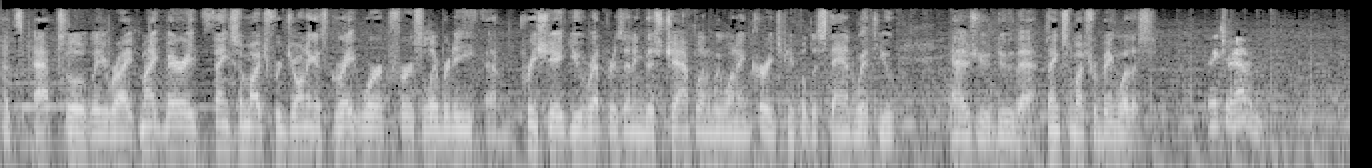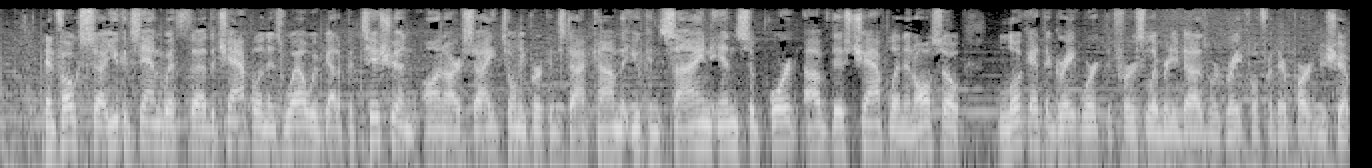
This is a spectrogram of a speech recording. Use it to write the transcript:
That's absolutely right. Mike Berry, thanks so much for joining us. Great work, First Liberty. Appreciate you representing this chaplain. We want to encourage people to stand with you as you do that. Thanks so much for being with us. Thanks for having me. And folks, uh, you can stand with uh, the chaplain as well. We've got a petition on our site, tonyperkins.com, that you can sign in support of this chaplain. And also look at the great work that First Liberty does. We're grateful for their partnership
